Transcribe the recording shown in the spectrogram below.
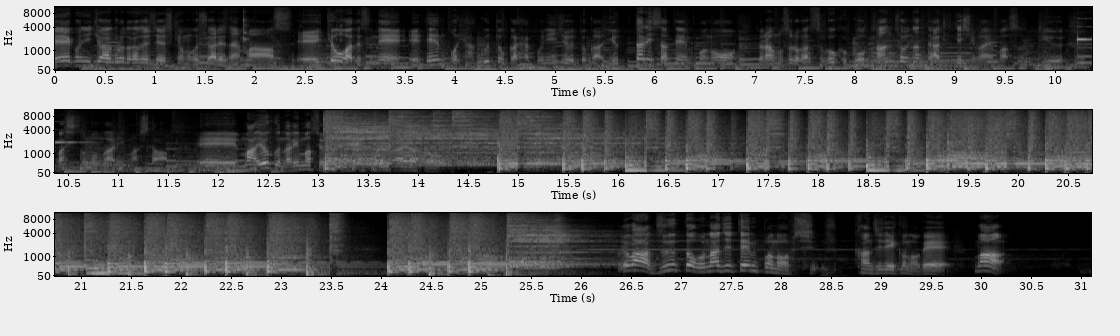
えー、こんにちは。黒田和義です。今日もご視聴ありがとうございます、えー、今日はですね、えー、店舗100とか120とかゆったりした店舗のドラムソロがすごくこう単調になって飽きてしまいますっていうまあ、質問がありました、えー、まあよくなりますよね。これぐらいだと。これはずっと同じ店舗の感じでいくのでまあ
